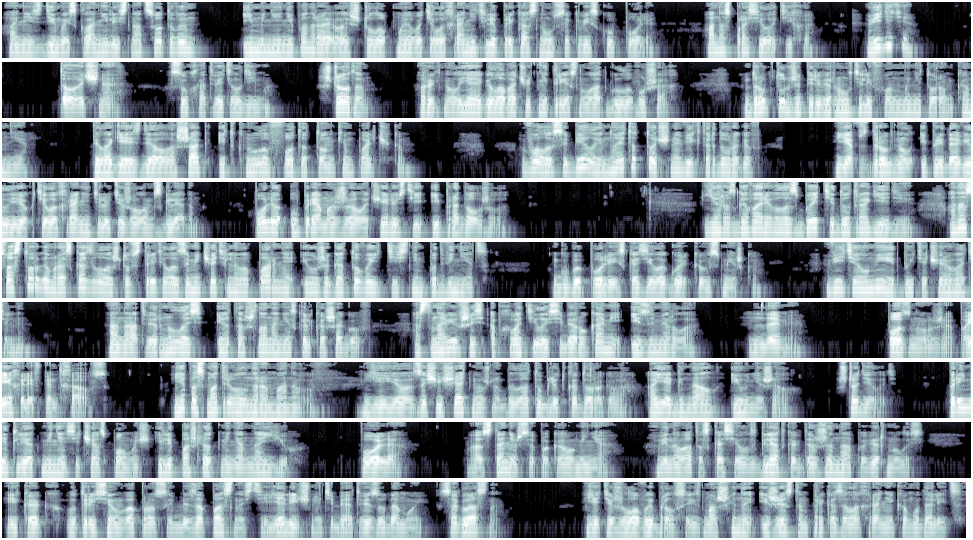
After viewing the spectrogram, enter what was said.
Они с Димой склонились над сотовым, и мне не понравилось, что лоб моего телохранителя прикоснулся к виску Поля. Она спросила тихо. «Видите?» «Точно», — сухо ответил Дима. «Что там?» — рыкнул я, и голова чуть не треснула от гула в ушах. Друг тут же перевернул телефон монитором ко мне. Пелагея сделала шаг и ткнула фото тонким пальчиком. «Волосы белые, но это точно Виктор Дорогов». Я вздрогнул и придавил ее к телохранителю тяжелым взглядом. Поля упрямо сжала челюсти и продолжила. «Я разговаривала с Бетти до трагедии. Она с восторгом рассказывала, что встретила замечательного парня и уже готова идти с ним под венец. Губы Поли исказила горькая усмешка. «Витя умеет быть очаровательным». Она отвернулась и отошла на несколько шагов. Остановившись, обхватила себя руками и замерла. «Дэми, поздно уже, поехали в пентхаус». Я посматривал на Романову. Ее защищать нужно было от ублюдка дорогого, а я гнал и унижал. Что делать? Примет ли от меня сейчас помощь или пошлет меня на юг? Поля, останешься пока у меня. Виновато скосил взгляд, когда жена повернулась. И как утрясем вопросы безопасности, я лично тебя отвезу домой. Согласна? Я тяжело выбрался из машины и жестом приказал охранникам удалиться.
